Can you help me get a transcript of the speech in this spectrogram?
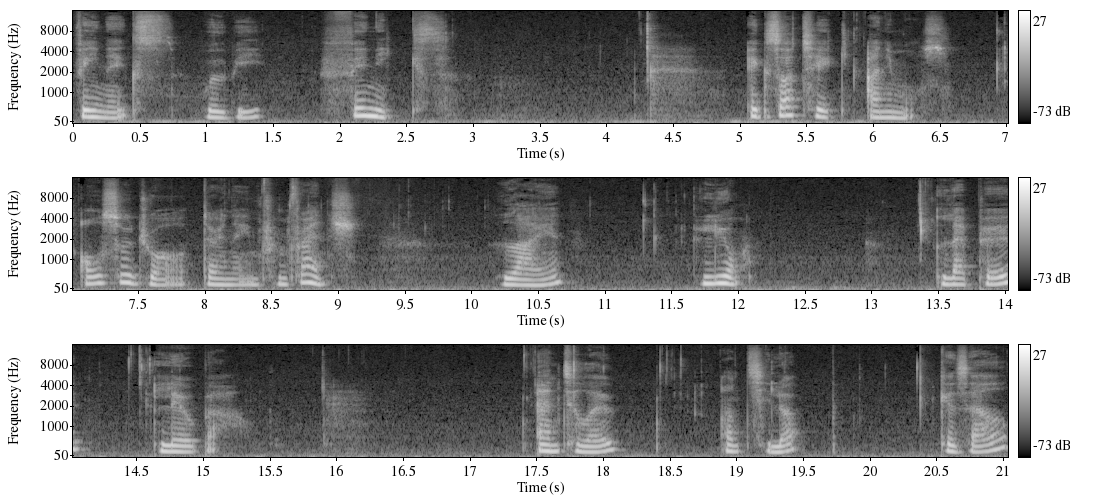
Phoenix will be phoenix. Exotic animals also draw their name from French. Lion, lion. Leopard, léopard. Antelope, antelope. Gazelle,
